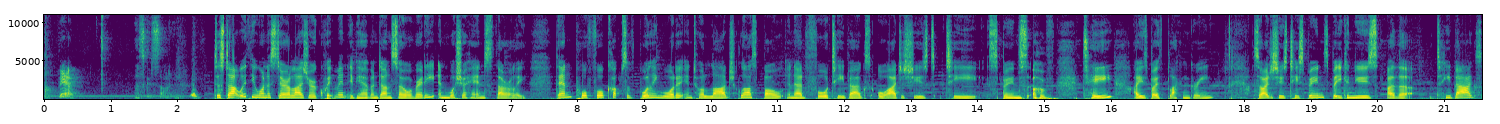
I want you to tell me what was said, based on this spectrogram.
But yeah, let's get started. To start with, you want to sterilize your equipment if you haven't done so already and wash your hands thoroughly. Then pour 4 cups of boiling water into a large glass bowl and add 4 tea bags or I just used teaspoons of tea. I use both black and green. So I just use teaspoons, but you can use either tea bags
